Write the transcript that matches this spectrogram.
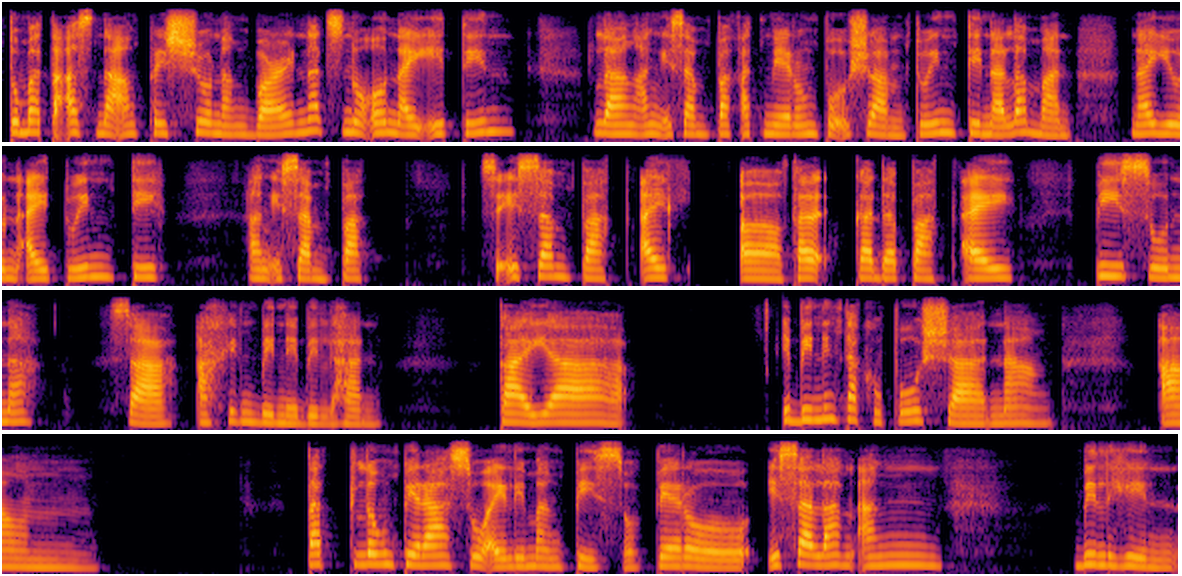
tumataas na ang presyo ng bar nuts. Noon ay 18 lang ang isang pack at meron po siyang 20 na laman. Ngayon ay 20 ang isang pack. Sa isang pack ay uh, ka- kada pack ay piso na sa aking binibilhan. Kaya ibininta ko po siya ng um, tatlong piraso ay limang piso pero isa lang ang bilhin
